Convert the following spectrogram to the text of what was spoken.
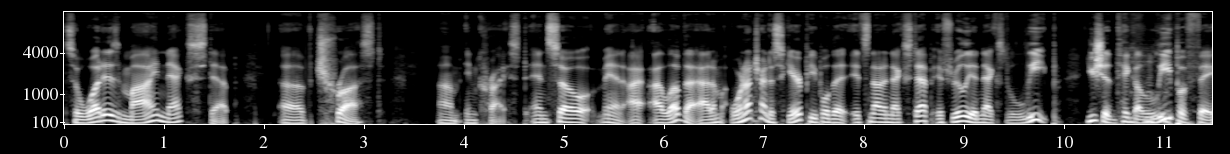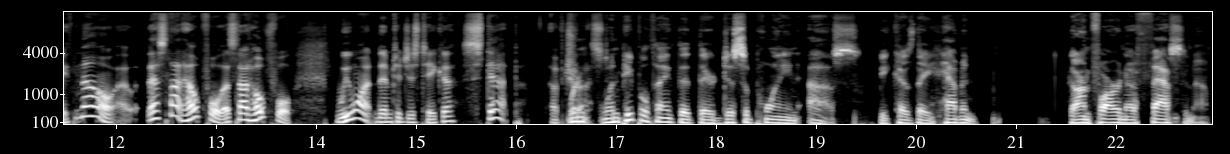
So, what is my next step of trust? Um, in Christ. And so, man, I, I love that, Adam. We're not trying to scare people that it's not a next step. It's really a next leap. You should take a leap of faith. No, that's not helpful. That's not hopeful. We want them to just take a step of When, trust. when people think that they're disappointing us because they haven't gone far enough fast enough,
